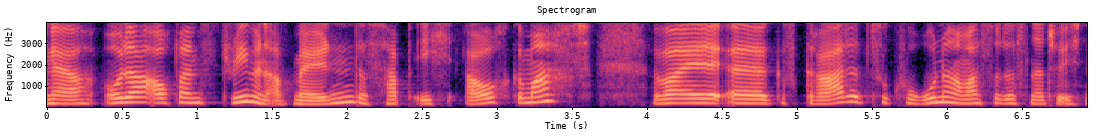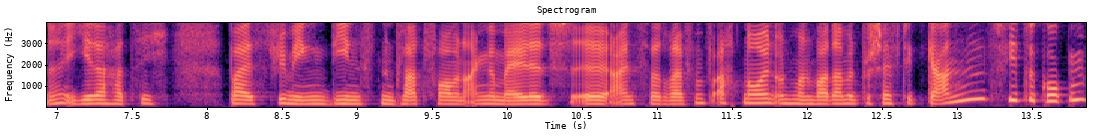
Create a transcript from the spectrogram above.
Ja, oder auch beim Streamen abmelden. Das habe ich auch gemacht, weil äh, gerade zu Corona warst du das natürlich, ne? Jeder hat sich bei Streaming-Diensten, Plattformen angemeldet, äh, 1, 2, 3, 5, 8, 9 und man war damit beschäftigt, ganz viel zu gucken.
